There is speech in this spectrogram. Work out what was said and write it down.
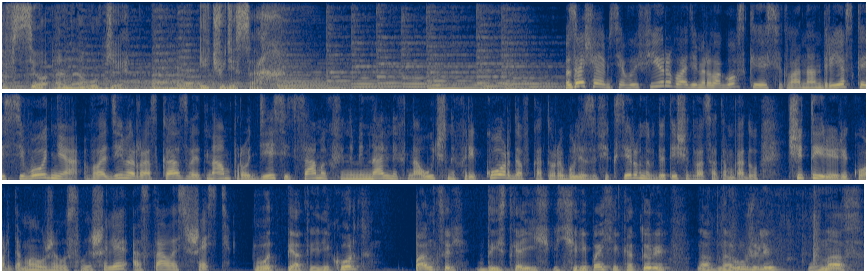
Все о науке и чудесах. Возвращаемся в эфир. Владимир Логовский, Светлана Андреевская. Сегодня Владимир рассказывает нам про 10 самых феноменальных научных рекордов, которые были зафиксированы в 2020 году. Четыре рекорда мы уже услышали, осталось шесть. Вот пятый рекорд – панцирь доисторической черепахи, который обнаружили у нас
